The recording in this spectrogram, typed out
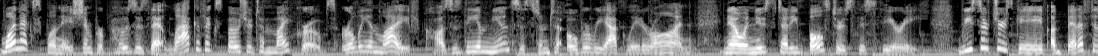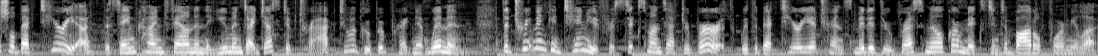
One explanation proposes that lack of exposure to microbes early in life causes the immune system to overreact later on. Now, a new study bolsters this theory. Researchers gave a beneficial bacteria, the same kind found in the human digestive tract, to a group of pregnant women. The treatment continued for six months after birth, with the bacteria transmitted through breast milk or mixed into bottle formula.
